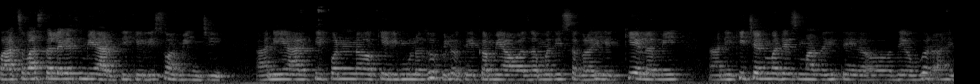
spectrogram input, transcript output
पाच वाजता लगेच मी आरती केली स्वामींची. आणि आरती पण केली मुलं झोपेल होते. कमी आवाजामध्ये सगळं हे केलं मी. आणि किचन मध्येच माझं इथे देवघर आहे.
